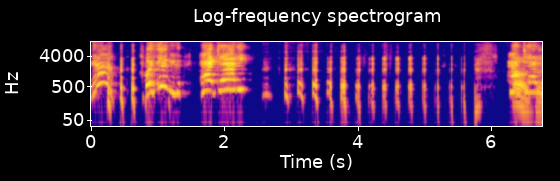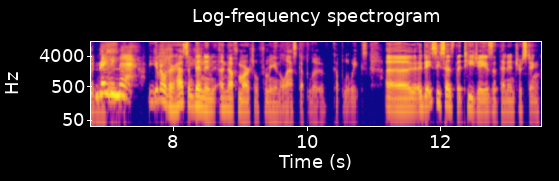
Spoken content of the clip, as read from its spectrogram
Yeah what you hat daddy hat Oh, daddy goodness. baby matt You know, there hasn't been en- enough Marshall for me in the last couple of couple of weeks. Uh, Daisy says that TJ isn't that interesting.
